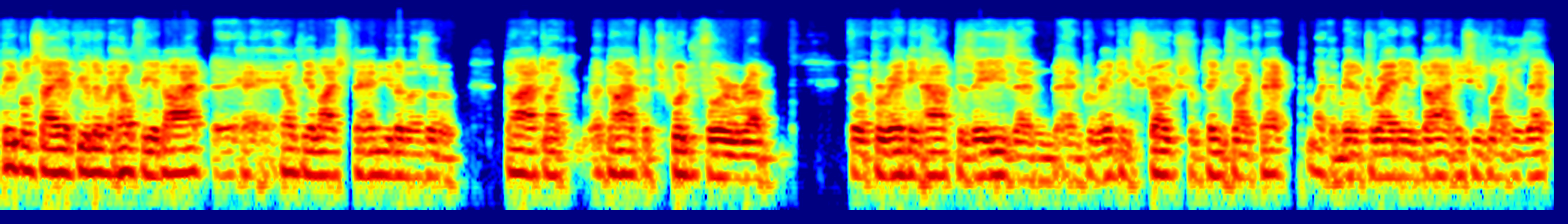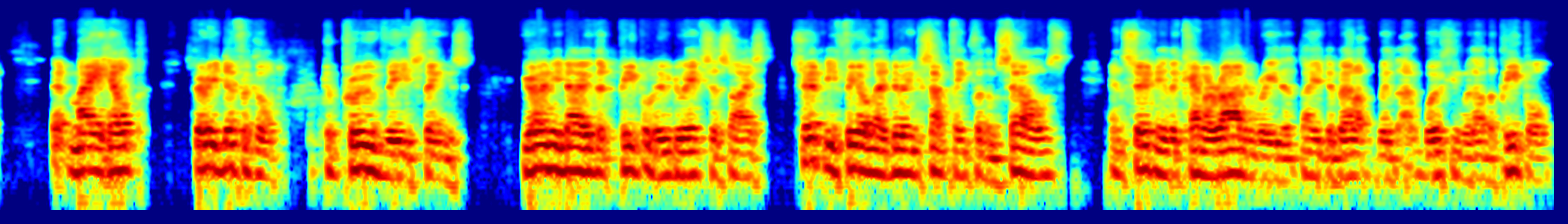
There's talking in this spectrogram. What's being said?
people say if you live a healthier diet, a healthier lifespan, you live a sort of diet like a diet that's good for um, for preventing heart disease and, and preventing strokes and things like that, like a Mediterranean diet, issues like is that, that may help. It's very difficult to prove these things. You only know that people who do exercise certainly feel they're doing something for themselves, and certainly the camaraderie that they develop with uh, working with other people,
